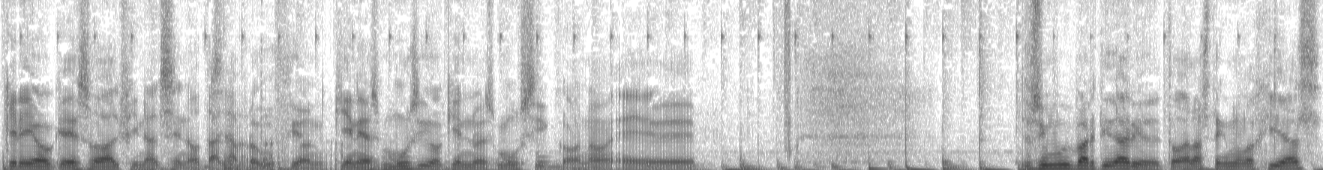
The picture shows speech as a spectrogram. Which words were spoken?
creo que eso al final se nota Se en la nota, producción. Quién es músico, quién no es músico, ¿no? Eh, yo soy muy partidario de todas las tecnologías,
